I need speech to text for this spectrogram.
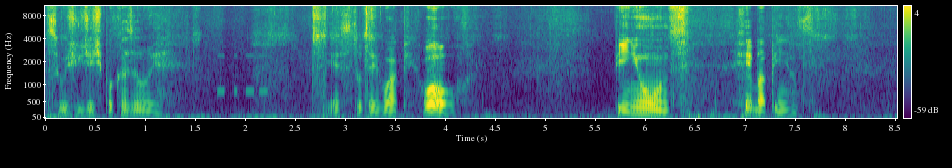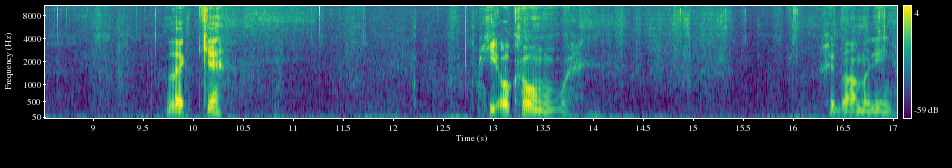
Coś gdzieś pokazuje. Jest tutaj w łapie. Wow! Pieniądz. Chyba pieniądz. Lekkie. I okrągłe. Chyba amelinium.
